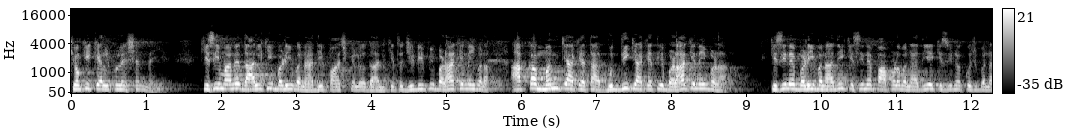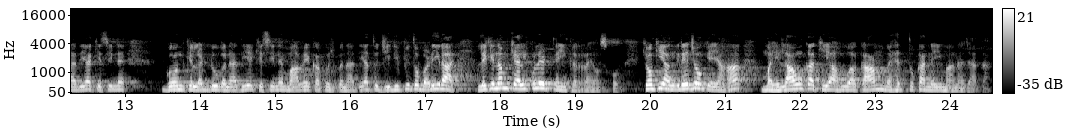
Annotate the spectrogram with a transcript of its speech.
क्योंकि कैलकुलेशन नहीं है। किसी माँ ने दाल की बड़ी बना दी, पाँच किलो दाल की तो जीडीपी बढ़ा के नहीं बढ़ा आपका मन क्या कहता है? बुद्धि क्या कहती है? बढ़ा के नहीं बढ़ा। किसी ने बड़ी बना दी, किसी ने पापड़ बना दिए, किसी ने कुछ बना दिया, किसी ने गोंद के लड्डू बना दिए, किसी ने मावे का कुछ बना दिया तो जीडीपी तो बढ़ ही रहा है। लेकिन हम कैलकुलेट नहीं कर रहे हैं उसको, क्योंकि अंग्रेज़ों के यहाँ महिलाओं का किया हुआ काम महत्व का नहीं माना जाता।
